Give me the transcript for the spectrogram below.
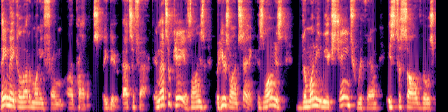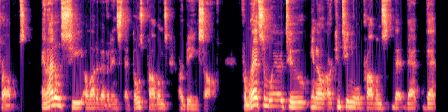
They make a lot of money from our problems. They do. That's a fact. And that's okay as long as, but here's what I'm saying as long as the money we exchange with them is to solve those problems. And I don't see a lot of evidence that those problems are being solved from ransomware to you know our continual problems that that that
